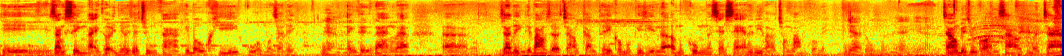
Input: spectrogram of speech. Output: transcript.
thì Giáng sinh lại gợi nhớ cho chúng ta cái bầu khí của một gia đình dạ. Thành thử rằng là à, gia đình thì bao giờ cháu cảm thấy có một cái gì nó ấm cúng nó sẽ sẽ nó đi vào trong lòng của mình. dạ đúng rồi. Dạ, dạ. Cha không biết chúng con làm sao nhưng mà cha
